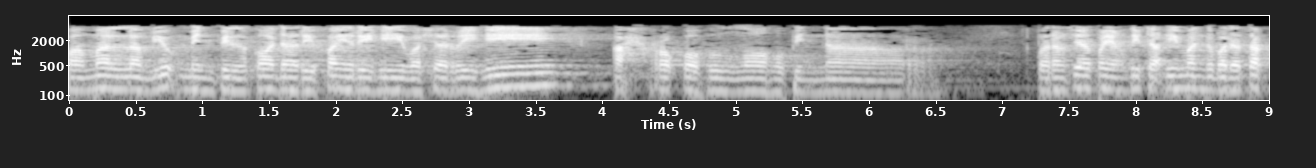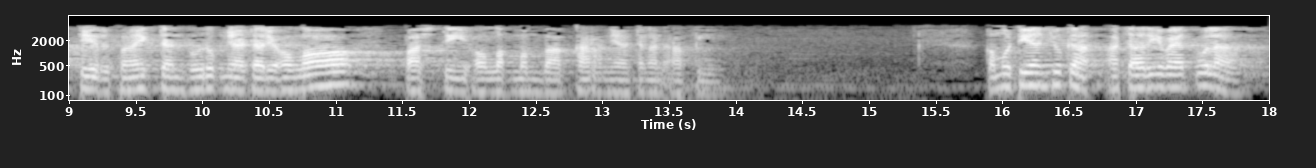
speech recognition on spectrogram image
"Faman lam yu'min bil qadari khairihi wa syarrihi ahraqahu Allahu binnar." Barang siapa yang tidak iman kepada takdir baik dan buruknya dari Allah, pasti Allah membakarnya dengan api. Kemudian juga ada riwayat pula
